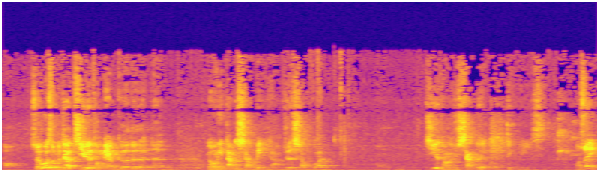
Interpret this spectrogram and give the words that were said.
哦，所以为什么叫机月同梁格的人呢，容易当小吏啊，就是小官。哦，机月同梁就相对稳定的意思。哦，所以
